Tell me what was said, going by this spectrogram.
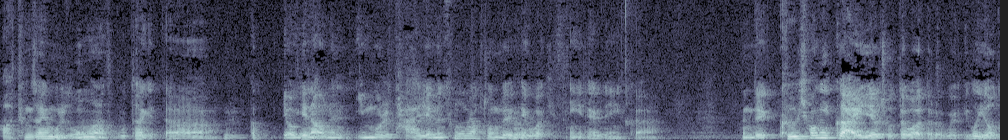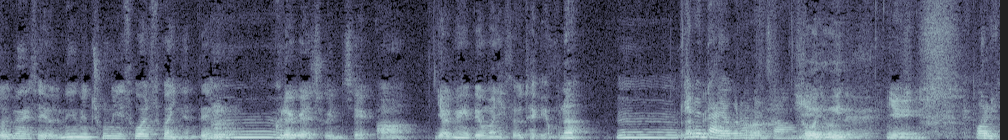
아, 등장인물이 너무 많아서 못하겠다. 그러니까 여기에 나오는 인물을 다 하려면 20명 정도의 배우가 캐스팅이 돼야 되니까. 근데 그 형이 그 아이디어를 줬다고 하더라고요. 이거 8명에서 10명이면 충분히 소화할 수가 있는데 그래가지고 이제 아 10명의 배우만 있어도 되겠구나. 음, 1인 다역을 하면서. 형은 형이네. 예. 머리.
